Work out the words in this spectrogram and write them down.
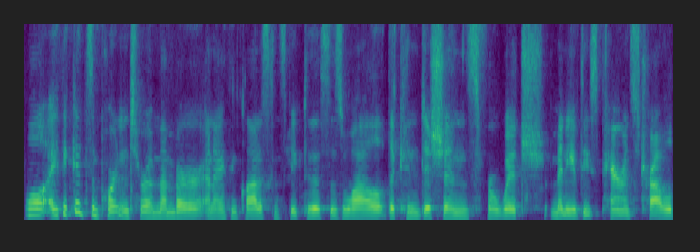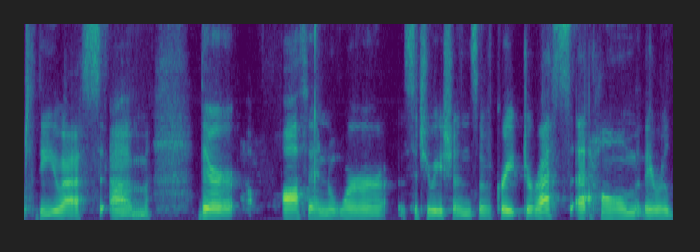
Well, I think it's important to remember, and I think Gladys can speak to this as well, the conditions for which many of these parents travel to the US. Um, there often were situations of great duress at home. They were,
